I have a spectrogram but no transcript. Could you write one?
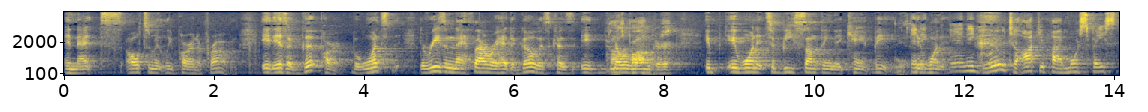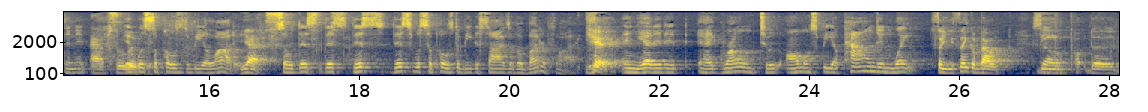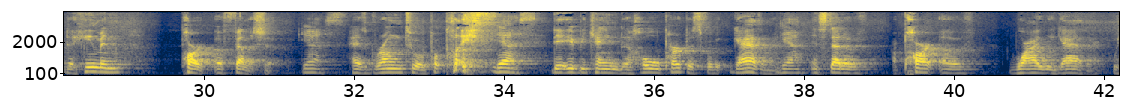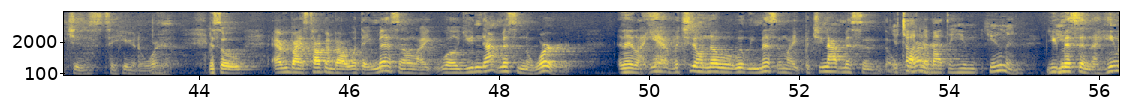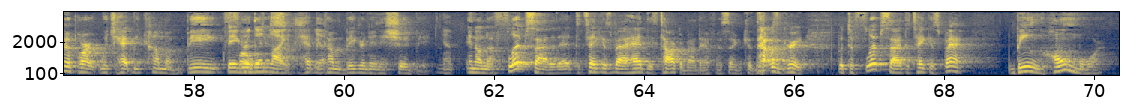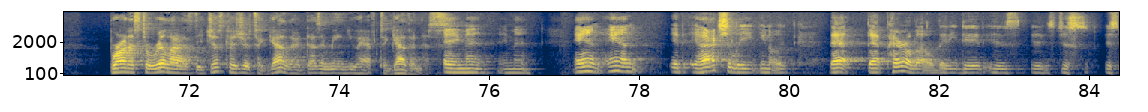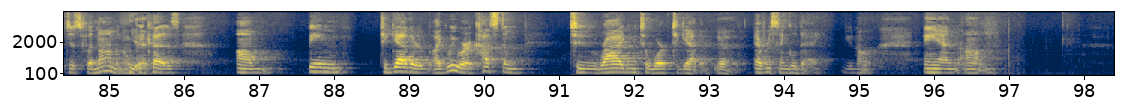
and that's ultimately part of the problem. It is a good part, but once the reason that thyroid had to go is because it Cause no problems. longer it, it wanted to be something that can't be. Yeah. And, it, it wanted, and it grew to occupy more space than it absolutely it was supposed to be allotted. Yes. So this this this this was supposed to be the size of a butterfly. Yeah. And yet it, it had grown to almost be a pound in weight. So you think about so, the the the human part of fellowship. Yes. Has grown to a place. Yes That it became the whole purpose for gathering. Yeah. Instead of a part of why we gather, which is to hear the word. Yeah. And so everybody's talking about what they miss, and I'm like, well, you're not missing the word. And they're like, yeah, but you don't know what we miss. I'm like, but you're not missing the You're talking word. about the hum- human. You missing the human part, which had become a big bigger focus, than life, had yep. become bigger than it should be. Yep. And on the flip side of that, to take us back, I had to talk about that for a second because that was great. But the flip side, to take us back, being home more brought us to realize that just because you're together doesn't mean you have togetherness. Amen. Amen. And and it, it actually, you know, that that parallel that he did is is just is just phenomenal yeah. because um, being together. Like we were accustomed to riding to work together. Yeah. Every single day, you know, and um,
